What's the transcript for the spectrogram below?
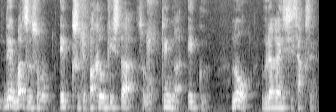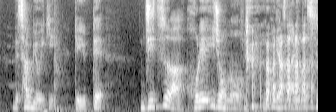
でまずその X でバカ受けしたその天がエッグの裏返し作戦で3秒行きって言って実はこれ以上のやつがあります。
